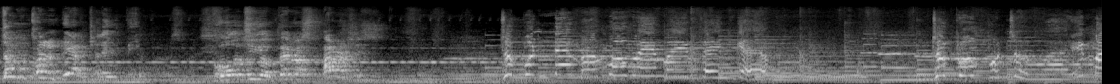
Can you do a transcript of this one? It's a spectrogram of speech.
Don't come here and challenge me. Go to your various parishes. Tupu nne ma mụmụ ịma ife nke bụ Tupu mpụta ụwa ịma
